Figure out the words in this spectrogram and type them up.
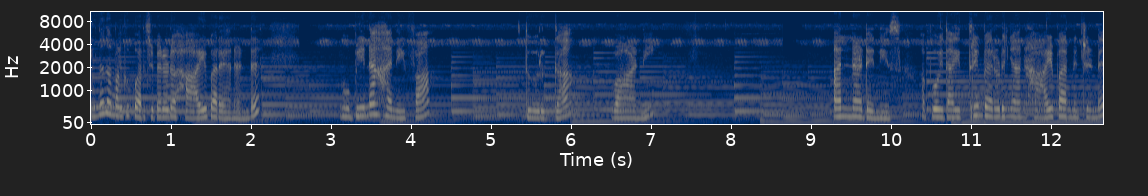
ഇന്ന് നമ്മൾക്ക് കുറച്ച് പേരോട് ഹായ് പറയാനുണ്ട്. Mubeena Hanifa Durga Vani Anna Denise. അപ്പോൾ ഇതാ ഇത്രയും പേരോട് ഞാൻ ഹായ് പറഞ്ഞിട്ടുണ്ട്.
